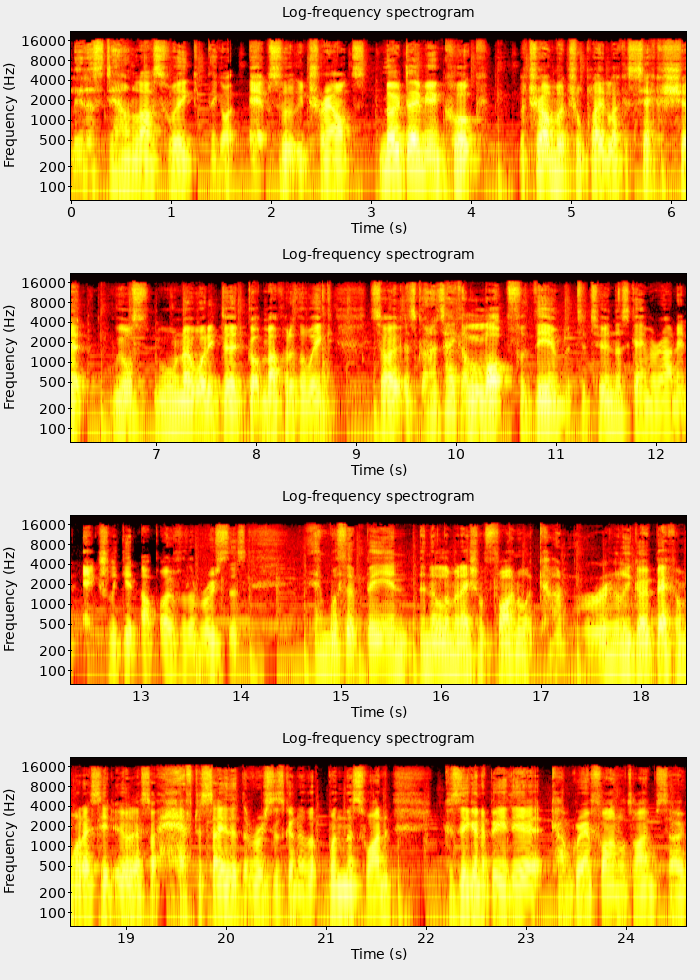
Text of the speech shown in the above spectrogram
let us down last week. They got absolutely trounced. No Damien Cook. Latrell Mitchell played like a sack of shit. We all, we all know what he did, got Muppet of the Week. So it's going to take a lot for them to turn this game around and actually get up over the Roosters. And with it being an elimination final, it can't really go back on what I said earlier. So I have to say that the Roosters are going to win this one because they're going to be there come grand final time. So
